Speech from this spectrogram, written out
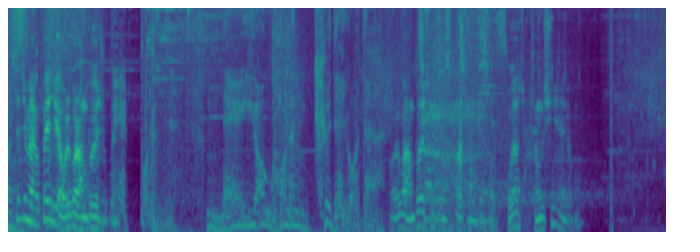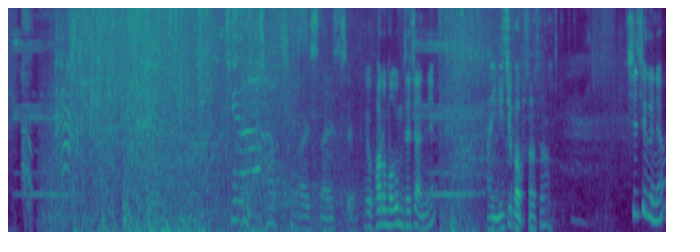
어, 쓰지 말고 빼지. 얼굴 안 보여주고. 내 영혼은 그대로다. 얼굴 안 보여주면 됐을 것 같은데. 어, 뭐야, 저 병신이야, 저거. 나이스 나이스. 이거 바로 먹으면 되지 않니? 아니, 이지가 없어서. 치즈 그냥?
